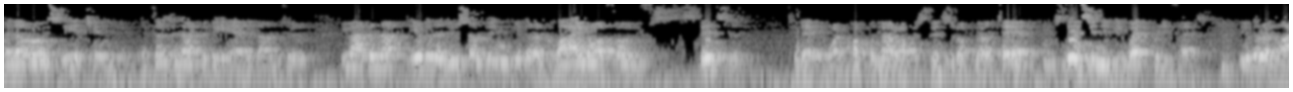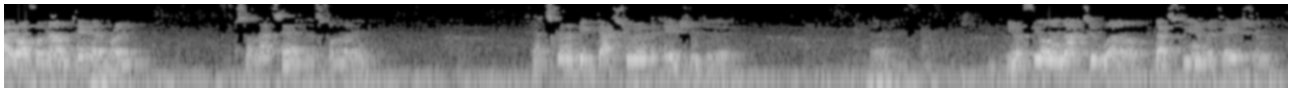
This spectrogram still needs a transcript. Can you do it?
I don't see it changing. It doesn't have to be added onto. You have enough, you're going to do something, you're going to glide off of Stinson today. Well, hopefully not off of Stinson, off Mount Tam. Stinson, you'd be wet pretty fast. You're going to glide off of Mount Tam, right? So that's it. That's fine. That's going to be, that's your invitation today. Yeah. You're feeling not too well. That's the invitation.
